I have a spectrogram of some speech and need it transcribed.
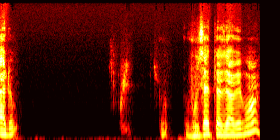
Allô Oui. Vous êtes avec moi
